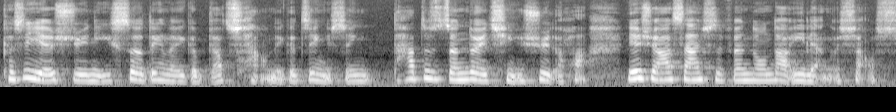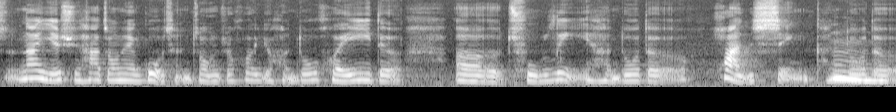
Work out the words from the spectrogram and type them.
可是也许你设定了一个比较长的一个静心，它就是针对情绪的话，也许要三十分钟到一两个小时。那也许它中间过程中就会有很多回忆的呃处理，很多的唤醒，很多的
